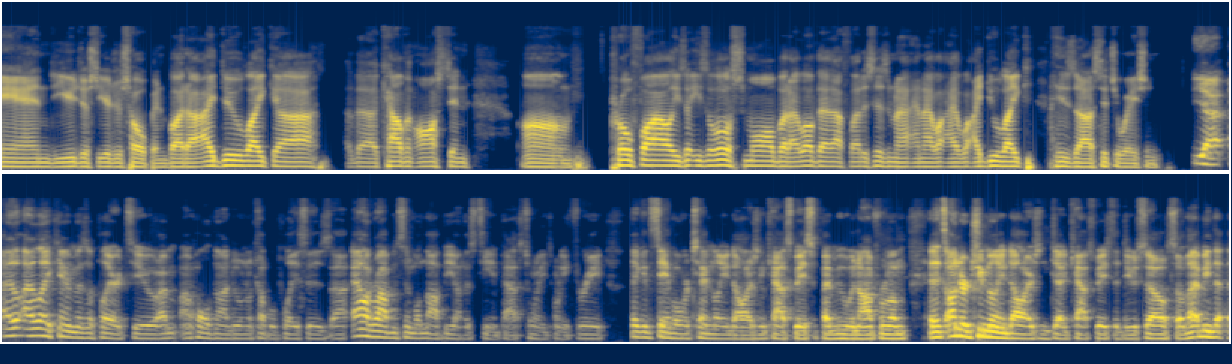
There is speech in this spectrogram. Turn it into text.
and you just you're just hoping. But uh, I do like uh, the Calvin Austin um, profile. He's a, he's a little small, but I love that athleticism, and I I, I do like his uh, situation. Yeah, I, I, like him as a player too. I'm, I'm holding on to him a couple places. Uh, Allen Robinson will not be on this team past 2023. They can save over $10 million in cap space by moving on from him. And it's under $2 million in dead cap space to do so. So that I mean that,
